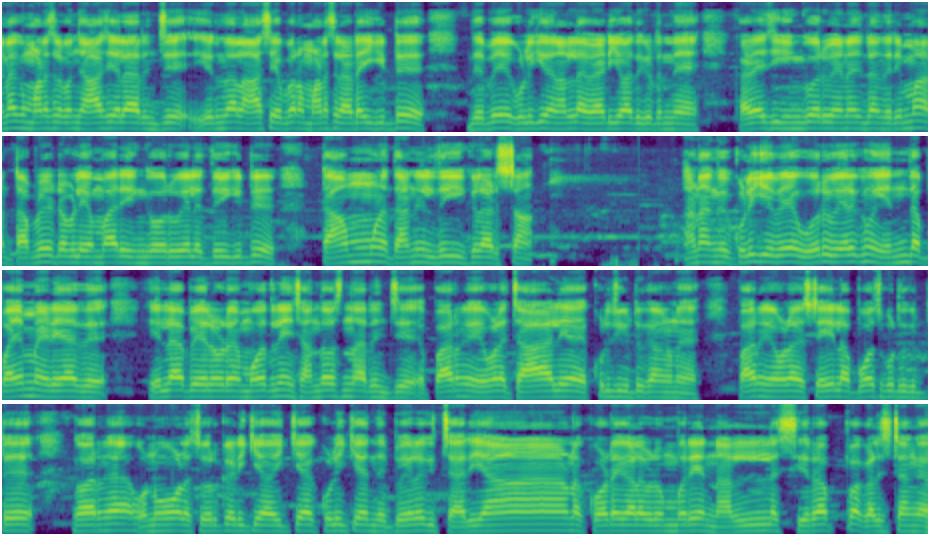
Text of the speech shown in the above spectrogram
எனக்கு மனசில் கொஞ்சம் ஆசையெல்லாம் இருந்துச்சு. இருந்தாலும் ஆசையை அப்புறம் மனசில் அடக்கிட்டு இந்த பேயை குளிக்க நல்லா வேடிக்கை பார்த்துக்கிட்டு இருந்தேன். கடைசிக்கு இங்கே ஒரு என்ன தெரியுமா? டபிள்யூ டபிள்யூ மாதிரி இங்கே ஒரு வேலை தூக்கிட்டு டம்முன்னு தண்ணியில் தூக்கி கீழே அடிச்சிட்டான். ஆனால் அங்கே குளிக்கவே ஒரு பேருக்கும் எந்த பயமும் கிடையாது. எல்லா பேரோட முகத்துலையும் சந்தோஷம் தான் இருந்துச்சு பாருங்கள் எவ்வளோ ஜாலியாக குளிச்சுக்கிட்டு இருக்காங்கன்னு. பாருங்கள் எவ்வளோ ஸ்டைலாக போஸ் கொடுத்துக்கிட்டு இங்கே பாருங்கள் ஒன்று போல் சொற்கடிக்க வைக்க குளிக்க இந்த பேருக்கு சரியான கோடைக்கால விடுமுறையை நல்ல சிறப்பாக கழிச்சிட்டாங்க.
